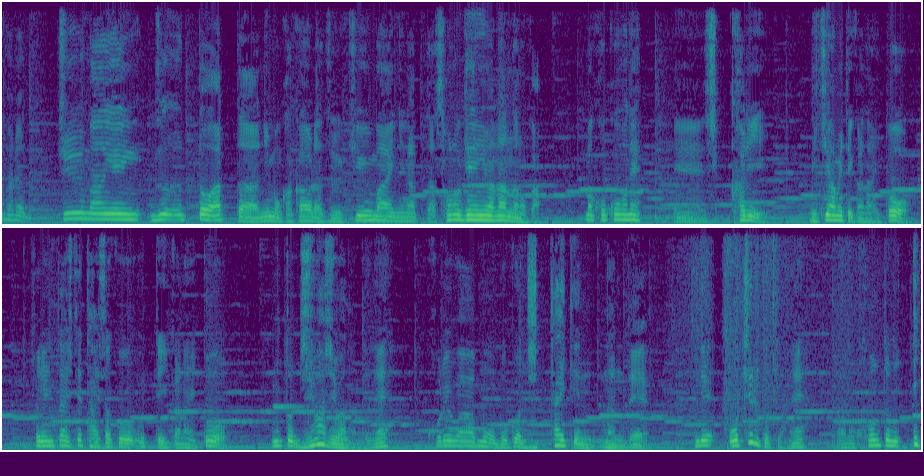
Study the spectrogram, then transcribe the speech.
だから10万円ずっとあったにもかかわらず9万円になった。その原因は何なのか、まあ、ここをね、えーしっかり見極めていかないとそれに対して対策を打っていかないとほんとじわじわなんでね。これはもう僕は実体験なんでで落ちる時はねあの本当に一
